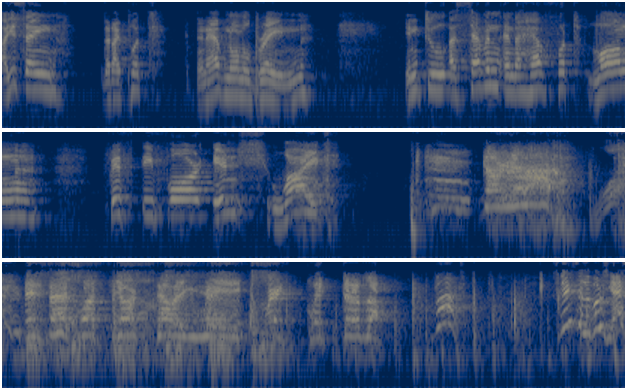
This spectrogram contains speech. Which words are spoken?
Are you saying that I put an abnormal brain into a seven and a half foot long, 54 inch wide gorilla? Is that what you're telling me? Quick, quick, get up! What? Three syllables, yes?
